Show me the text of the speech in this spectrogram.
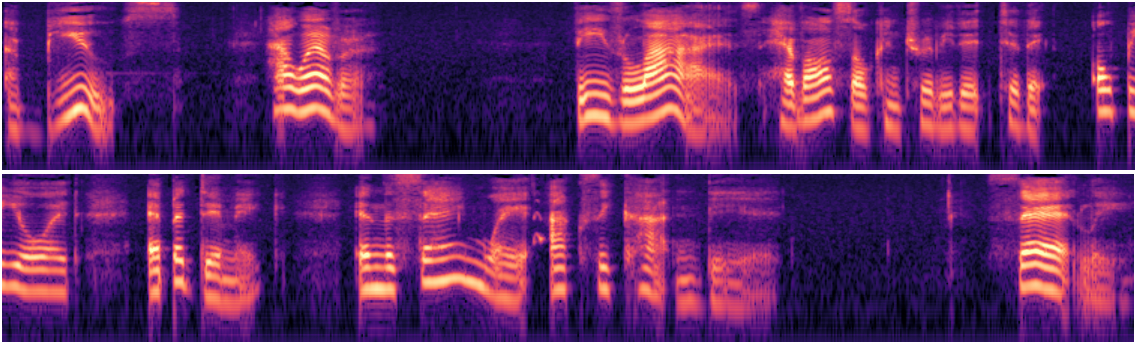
abuse, however, these lies have also contributed to the opioid epidemic in the same way Oxycontin did. Sadly,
